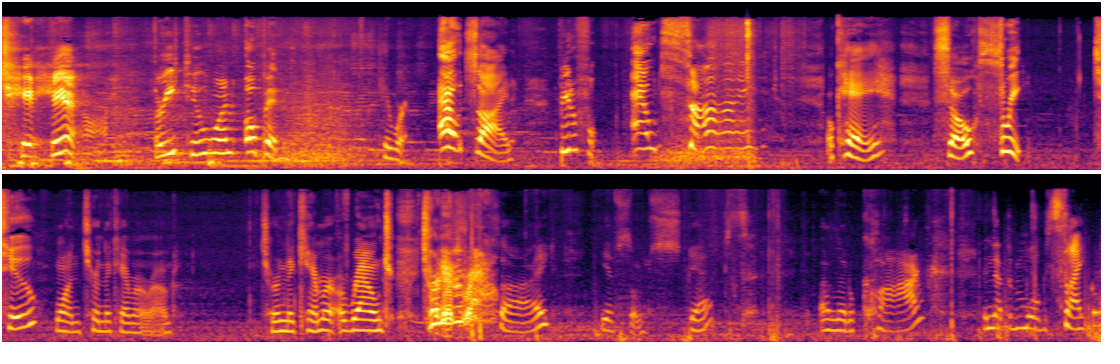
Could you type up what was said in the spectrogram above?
three, two, one, open. Okay, we're outside. Beautiful outside. Okay, so three, two, one. Turn the camera around. Turn the camera around. Turn it around. Side. You have some steps, a little car, another motorcycle.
